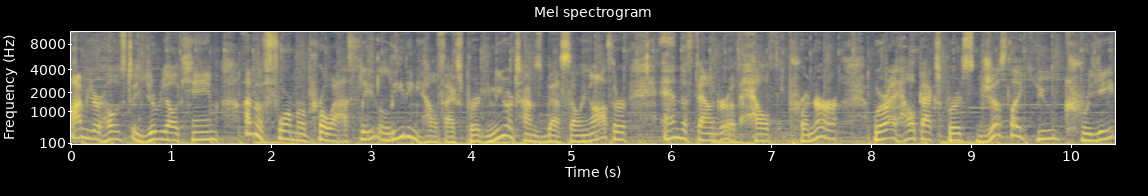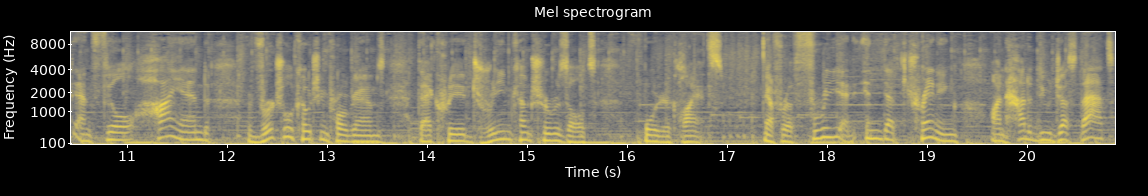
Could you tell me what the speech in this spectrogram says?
I'm your host, Yuri Elkaim. I'm a former pro athlete, leading health expert, New York Times bestselling author, and the founder of Healthpreneur, where I help experts just like you create and fill high end virtual coaching programs that create dream come true results for your clients. Now, for a free and in depth training on how to do just that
